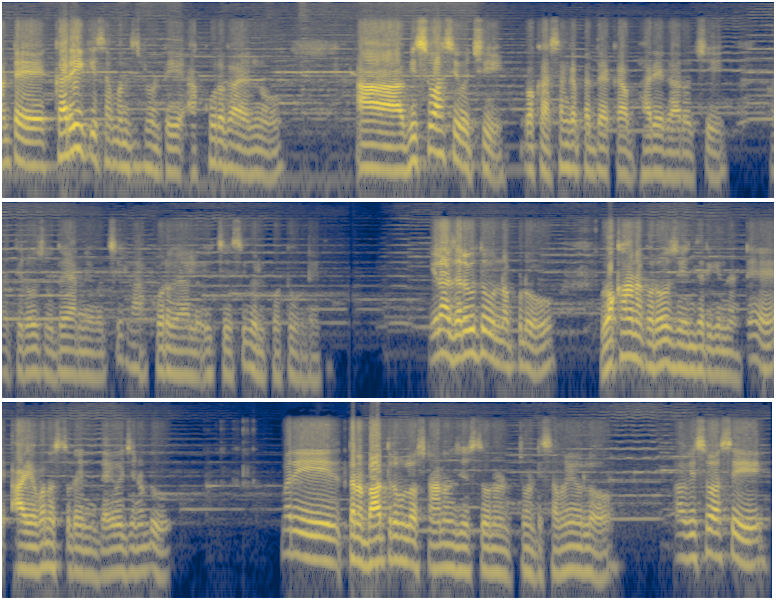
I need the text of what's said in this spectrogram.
అంటే కర్రీకి సంబంధించినటువంటి ఆ కూరగాయలను ఆ విశ్వాసి వచ్చి ఒక సంఘ పెద్ద యొక్క భార్య గారు వచ్చి ప్రతిరోజు ఉదయాన్నే వచ్చి ఇలా కూరగాయలు ఇచ్చేసి వెళ్ళిపోతూ ఉండేది. ఇలా జరుగుతూ ఉన్నప్పుడు ఒకనొక రోజు ఏం జరిగిందంటే ఆ యవనస్తుడైన దైవజనుడు మరి తన బాత్రూంలో స్నానం చేస్తున్నటువంటి సమయంలో ఆ విశ్వాసి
